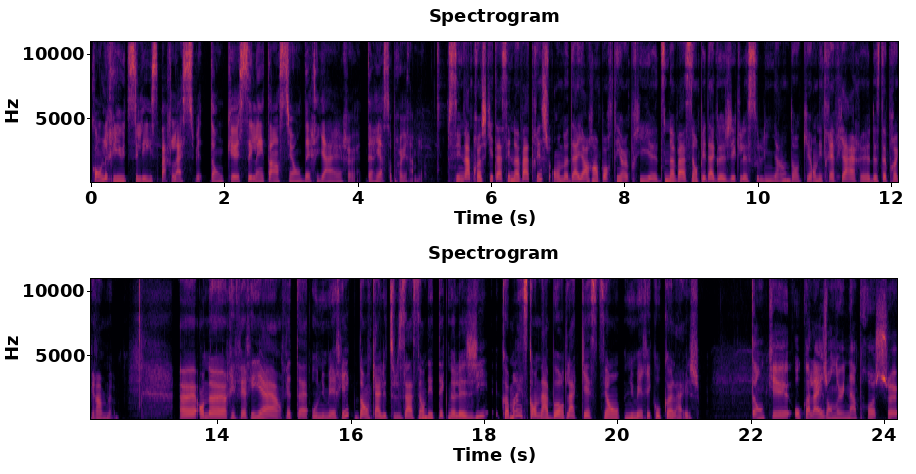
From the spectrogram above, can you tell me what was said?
qu'on le réutilise par la suite. Donc, euh, c'est l'intention derrière, derrière ce programme-là. C'est une approche qui est assez novatrice. On a d'ailleurs remporté un prix euh, d'innovation pédagogique le soulignant. Donc, euh, on est très fiers euh, de ce programme-là. on a référé en fait au numérique, donc à l'utilisation des technologies. Comment est-ce qu'on aborde la question numérique au collège? Donc, euh, au collège, on a une approche euh,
